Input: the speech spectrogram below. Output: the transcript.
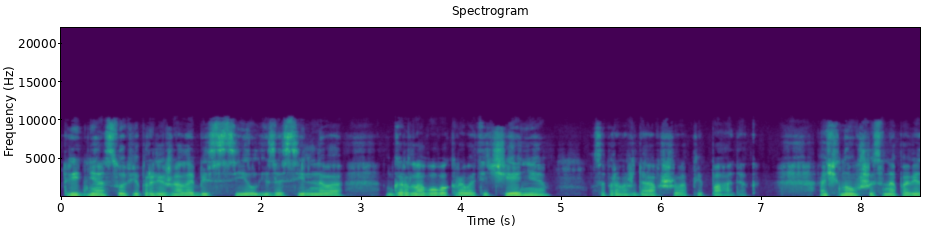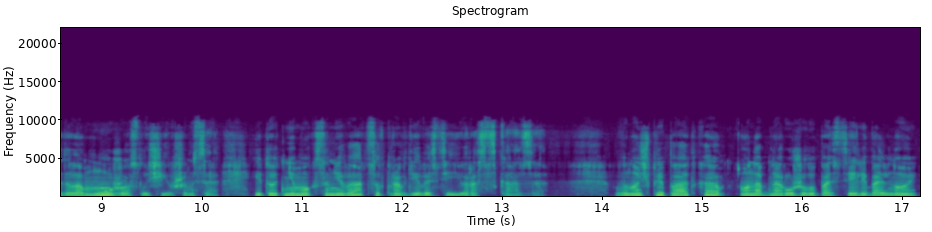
Три дня Софья пролежала без сил из-за сильного горлового кровотечения, сопровождавшего припадок. Очнувшись, она поведала мужу о случившемся, и тот не мог сомневаться в правдивости ее рассказа. В ночь припадка он обнаружил у постели больной,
